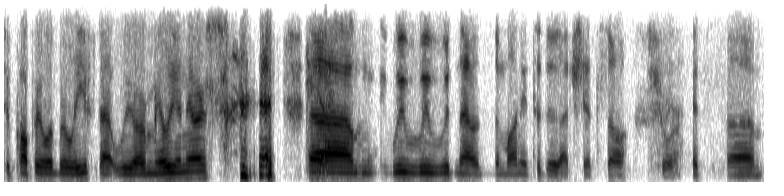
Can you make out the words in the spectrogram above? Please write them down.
to popular belief that we are millionaires, um, we we wouldn't have the money to do that shit. So sure. it's um,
